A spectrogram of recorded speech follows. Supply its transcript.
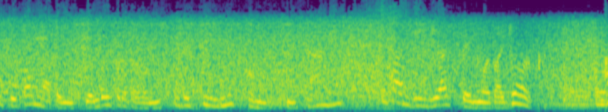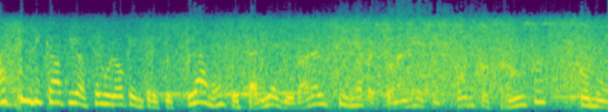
ocupan la atención del protagonista de filmes como Titanic y Pandillas de Nueva York. Así DiCaprio aseguró que entre sus planes estaría llevar al cine a personajes históricos rusos como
